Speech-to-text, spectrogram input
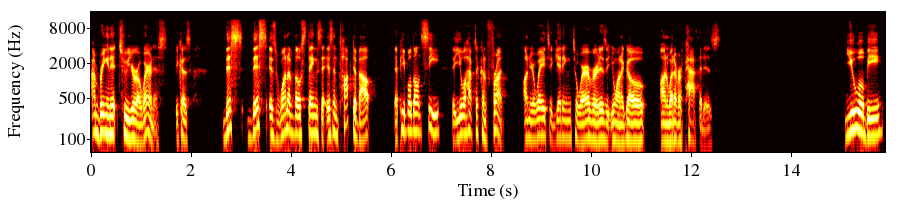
I'm bringing it to your awareness because this this is one of those things that isn't talked about that people don't see that you will have to confront on your way to getting to wherever it is that you want to go on whatever path it is you will be,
